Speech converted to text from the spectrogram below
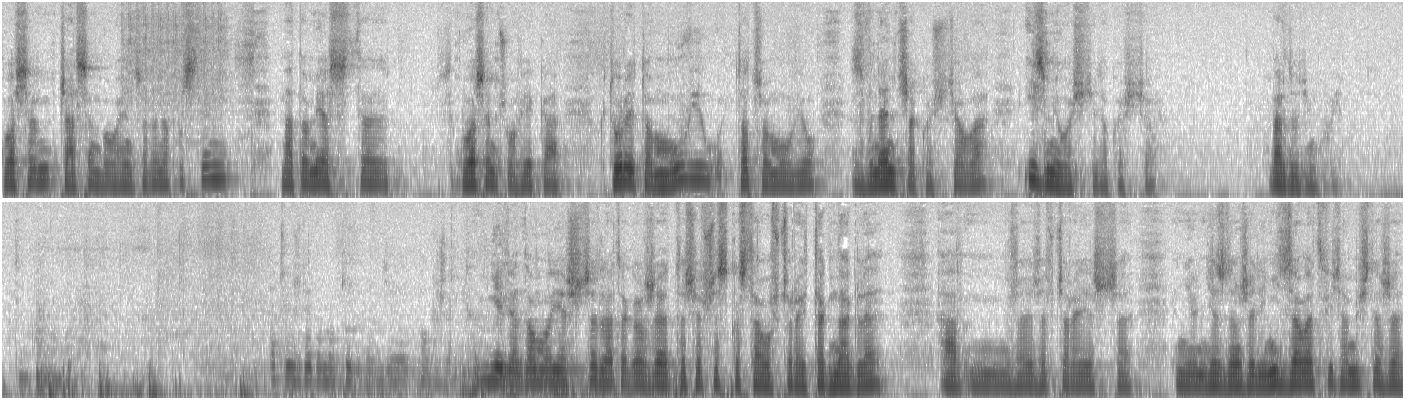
głosem czasem wołającego na pustyni, natomiast e, głosem człowieka, który to mówił, to co mówił z wnętrza Kościoła i z miłości do Kościoła. Bardzo dziękuję. A czy już wiadomo, kiedy będzie pogrzeb? Nie wiadomo jeszcze, dlatego że to się wszystko stało wczoraj tak nagle, a mm, że, że wczoraj jeszcze nie, nie zdążyli nic załatwić, a myślę, że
